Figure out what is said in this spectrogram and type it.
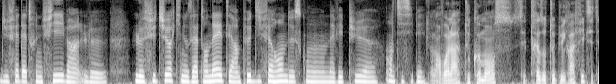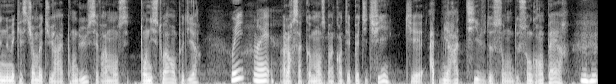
du fait d'être une fille, ben, le, futur qui nous attendait était un peu différent de ce qu'on avait pu anticiper. Alors voilà, tout commence. C'est très autobiographique. C'était une de mes questions, mais tu y as répondu. C'est vraiment ton histoire, on peut dire? Oui, ouais. Alors ça commence ben, quand tu es petite fille, qui est admirative de son, de son grand-père, Mhm.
